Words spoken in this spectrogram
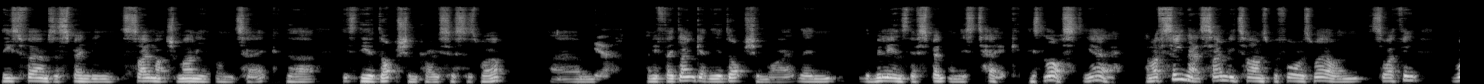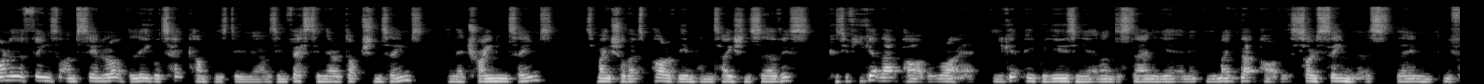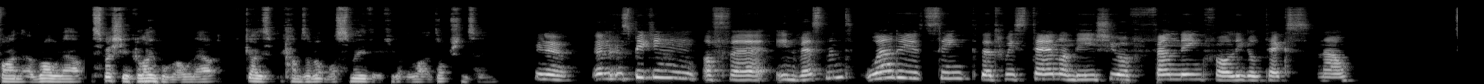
These firms are spending so much money on tech that it's the adoption process as well. Um, yeah. And if they don't get the adoption right, then the millions they've spent on this tech is lost. Yeah. And I've seen that so many times before as well. And so I think one of the things that I'm seeing a lot of the legal tech companies do now is invest in their adoption teams and their training teams to make sure that's part of the implementation service. Because if you get that part of it right, you get people using it and understanding it, and it, you make that part of it so seamless, then you find that a rollout, especially a global rollout, goes becomes a lot more smoother if you've got the right adoption team. Yeah. And speaking of uh, investment, where do you think that we stand on the issue of funding for legal techs now?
